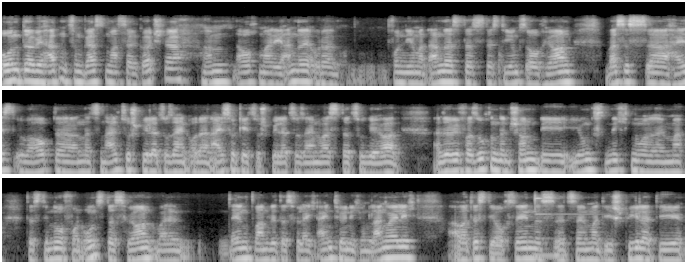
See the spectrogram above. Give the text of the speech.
Und äh, wir hatten zum Gast Marcel Gottsch da, haben auch mal die andere oder von jemand anders, dass, dass die Jungs auch hören, was es äh, heißt, überhaupt äh, Nationalzuspieler zu sein oder ein Eishockey-Zuspieler zu sein, was dazu gehört. Also wir versuchen dann schon die Jungs nicht nur, immer, dass die nur von uns das hören, weil Irgendwann wird das vielleicht eintönig und langweilig, aber dass die auch sehen, dass jetzt immer die Spieler, die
